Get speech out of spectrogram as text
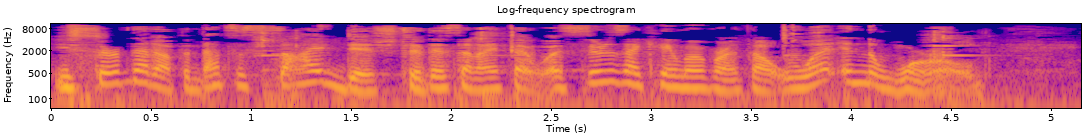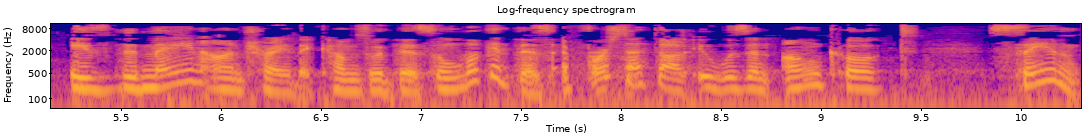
You serve that up, and that's a side dish to this. And I thought, as soon as I came over, I thought, what in the world is the main entree that comes with this? And look at this. At first, I thought it was an uncooked san-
